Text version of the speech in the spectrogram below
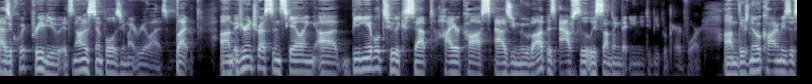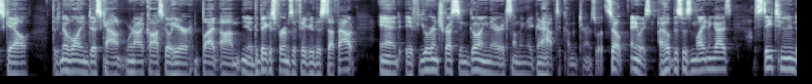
as a quick preview, it's not as simple as you might realize. But Um, if you're interested in scaling, uh, being able to accept higher costs as you move up is absolutely something that you need to be prepared for. Um, there's no economies of scale. There's no volume discount. We're not at Costco here, but um, you know the biggest firms have figured this stuff out. And if you're interested in going there, it's something that you're going to have to come to terms with. So, anyways, I hope this was enlightening, guys. Stay tuned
